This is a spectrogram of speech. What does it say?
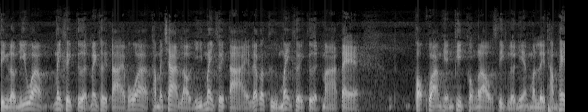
สิ่งเหล่านี้ว่าไม่เคยเกิดไม่เคยตาย เพราะว่าธรรมชาติเหล่านี้ไม่เคยตายแล้วก็คือไม่เคยเกิดมาแต่ เพราะความเห็นผิดของเราสิ่งเหล่านี้มันเลยทำให้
